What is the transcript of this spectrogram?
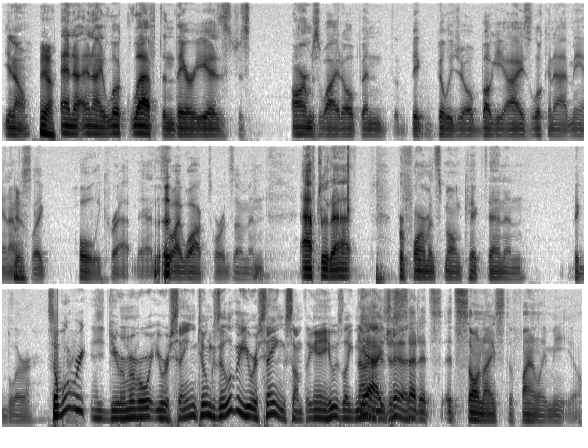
you know. Yeah. And and I look left, and there he is, just arms wide open, the big Billie Joe buggy eyes looking at me, and I Yeah. was like, "Holy crap, man!" Uh, So I walked towards him, and after that, performance mode kicked in, and big blur. So what were? Do you remember what you were saying to him? Because it looked like you were saying something, and he was like, yeah, I just head. said it's it's so nice to finally meet you.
